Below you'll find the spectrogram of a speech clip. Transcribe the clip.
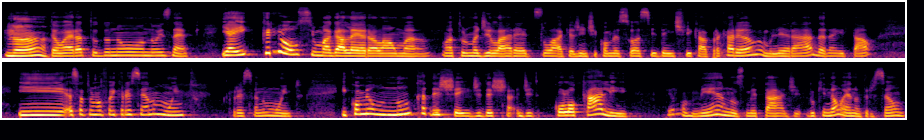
Não. Então era tudo no, no Snap. E aí criou-se uma galera lá, uma, uma turma de laretes lá, que a gente começou a se identificar pra caramba, mulherada, né, e tal. E essa turma foi crescendo muito, crescendo muito. E como eu nunca deixei de deixar de colocar ali pelo menos metade do que não é nutrição,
